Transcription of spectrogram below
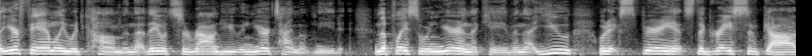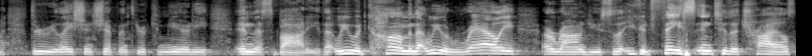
that your family would come and that they would surround you in your time of need, in the place when you're in the cave, and that you would experience the grace of God through relationship and through community in this body. That we would come and that we would rally around you so that you could face into the trials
